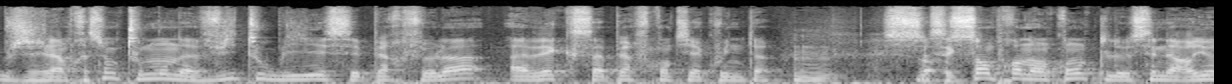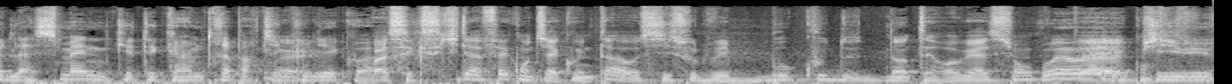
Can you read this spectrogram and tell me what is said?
j'ai l'impression que tout le monde a vite oublié ces perfs-là avec sa perf contre Yaquinta. Mm. Sans, prendre en compte le scénario de la semaine qui était quand même très particulier, quoi. Ouais, c'est ce qu'il a fait contre Yakunta a aussi soulevé beaucoup d'interrogations. Ouais, ouais, puis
